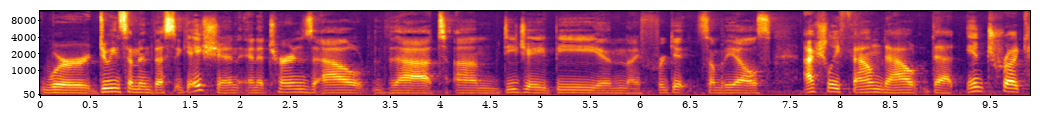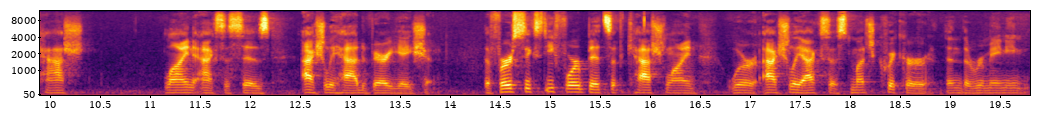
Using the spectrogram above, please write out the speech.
were doing some investigation, and it turns out that um, DJB and I forget somebody else actually found out that intra-cache line accesses actually had variation the first 64 bits of a cache line were actually accessed much quicker than the remaining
